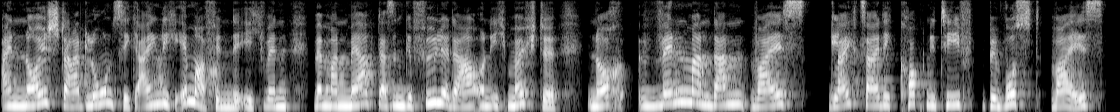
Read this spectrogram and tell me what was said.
ein Neustart lohnt sich eigentlich immer, finde ich, wenn, wenn man merkt, da sind Gefühle da und ich möchte noch, wenn man dann weiß, gleichzeitig kognitiv bewusst weiß,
